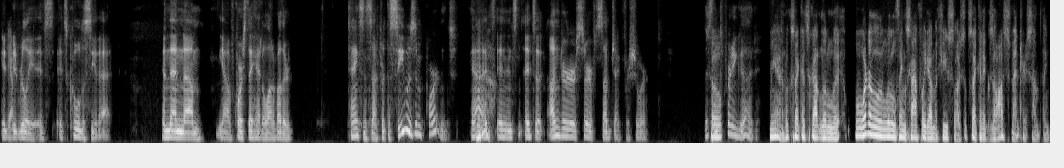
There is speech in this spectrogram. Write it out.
It yep. it really it's it's cool to see that. And then um, yeah, of course they had a lot of other tanks and stuff, but the sea was important. Yeah, yeah. it's and it's it's an underserved subject for sure. This so, looks pretty good. Yeah, it looks like it's got little. Uh, what are the little things halfway down the fuselage? Looks like an exhaust vent or something.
